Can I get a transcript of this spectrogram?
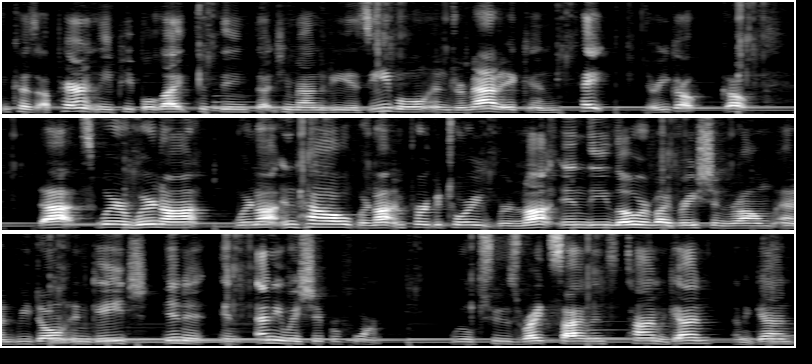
because apparently people like to think that humanity is evil and dramatic and hey there you go go that's where we're not we're not in hell we're not in purgatory we're not in the lower vibration realm and we don't engage in it in any way shape or form. We'll choose right silence time again and again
